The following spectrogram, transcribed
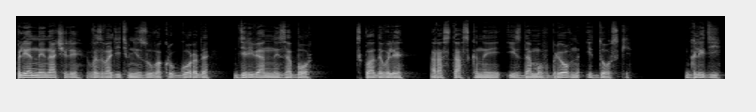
Пленные начали возводить внизу вокруг города деревянный забор, складывали растасканные из домов бревна и доски. «Гляди,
